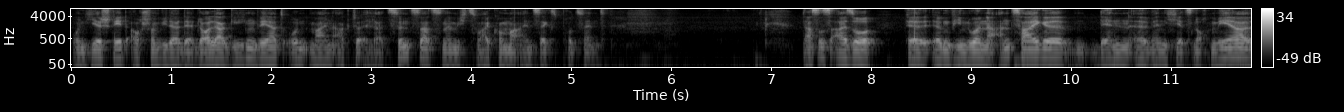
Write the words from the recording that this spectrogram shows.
Und hier steht auch schon wieder der Dollar Gegenwert und mein aktueller Zinssatz, nämlich 2,16 Prozent. Das ist also äh, irgendwie nur eine Anzeige, denn äh, wenn ich jetzt noch mehr,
